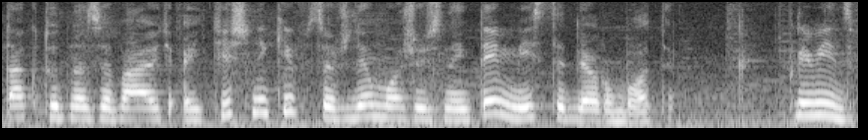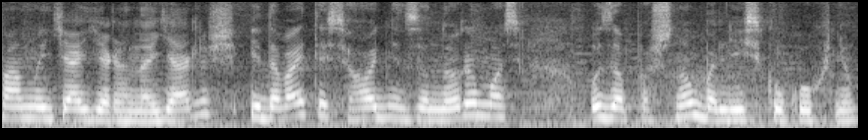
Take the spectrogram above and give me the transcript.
так тут називають айтішників, завжди можуть знайти місце для роботи. Привіт, з вами я Ярина Яриш, і давайте сьогодні зануримось у запашну балійську кухню.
